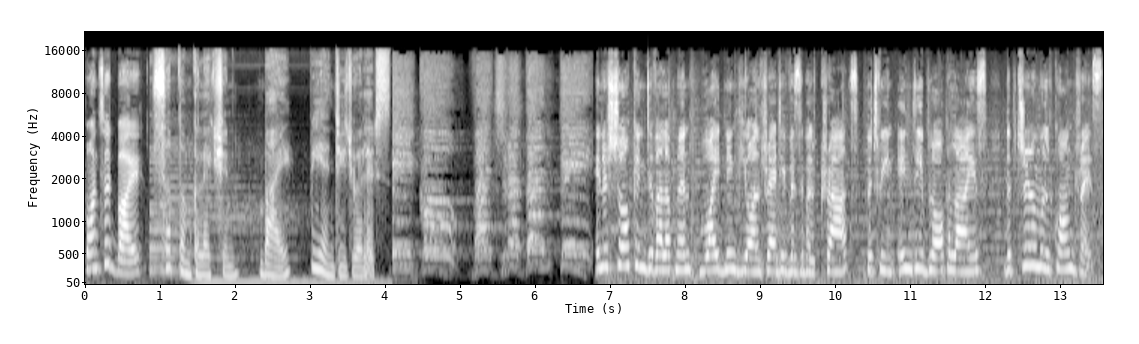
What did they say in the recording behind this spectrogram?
Sponsored by Saptam Collection by PNG Jewelers. In a shocking development widening the already visible cracks between INDI bloc allies, the Trinamool Congress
